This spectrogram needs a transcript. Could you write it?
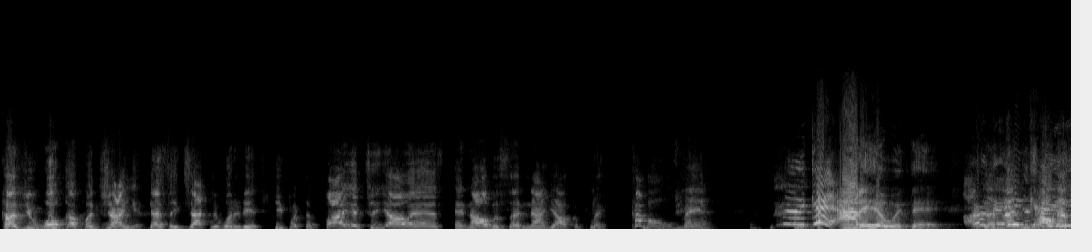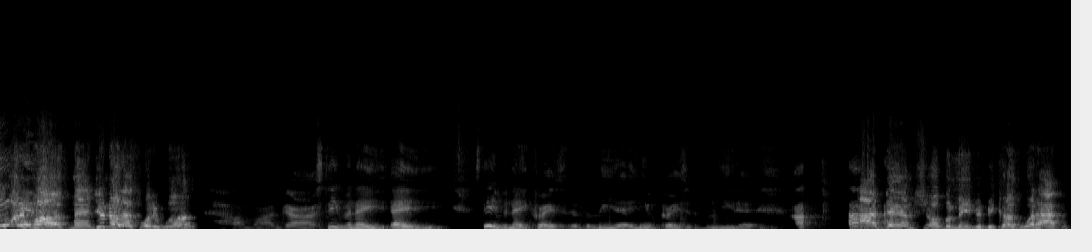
Because you woke up a giant. That's exactly what it is. He put the fire to y'all ass, and all of a sudden now y'all can play. Come on, man. Man, get out of here with that. Okay, just letting you know that's what it was, man. You know that's what it was. Oh my God, Stephen A. Hey, Stephen A. crazy to believe that. You crazy to believe that. I, I, I damn sure believe it because what happened?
